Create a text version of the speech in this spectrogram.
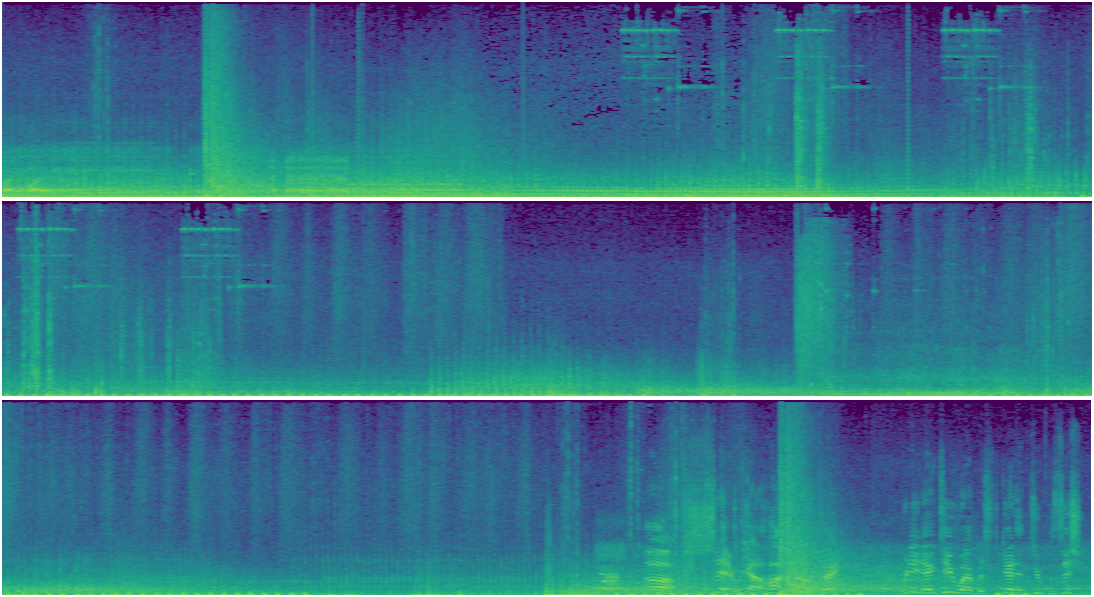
By to fire. AT weapons to get into position.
